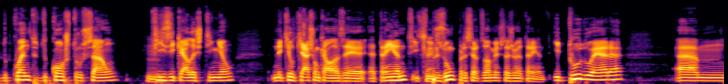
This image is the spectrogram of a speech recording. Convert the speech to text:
do quanto de construção Hum. física elas tinham naquilo que acham que elas é atraente e que Sim. presumo que para certos homens sejam atraente. E tudo era. ahm,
